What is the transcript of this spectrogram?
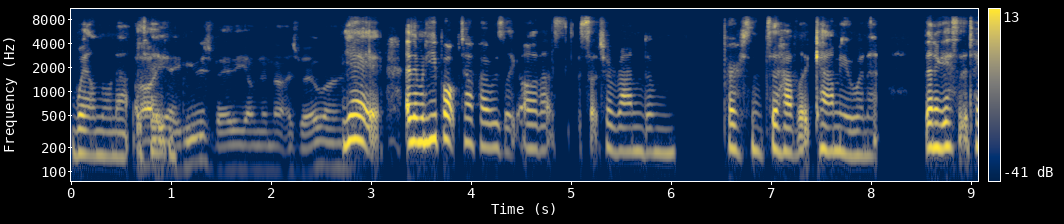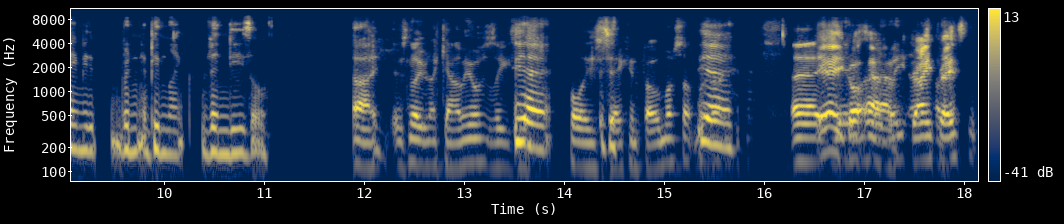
well known at the Oh time. yeah, he was very young in that as well. Uh, Yeah, and then when he popped up, I was like, oh, that's such a random person to have like cameo in it. Then I guess at the time he wouldn't have been like Vin Diesel. Aye, was not even a cameo. It was like his- Yeah, probably his It's just- second film or something. yeah. Like that. Uh, yeah, you got you're uh, right, I- Bryan I- Cranston.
